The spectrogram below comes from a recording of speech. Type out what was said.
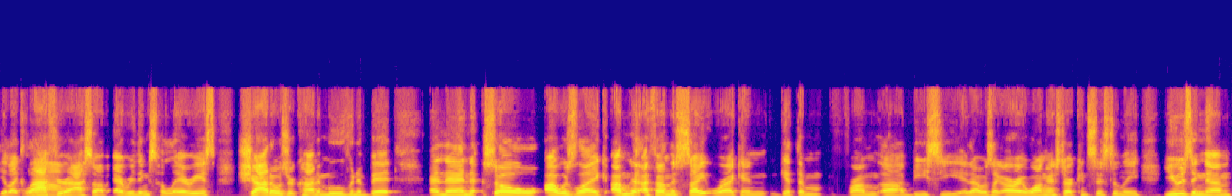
you like laugh your ass off. Everything's hilarious. Shadows are kind of moving a bit, and then so I was like, I'm gonna. I found this site where I can get them from uh, BC, and I was like, all right, well, I'm gonna start consistently using them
